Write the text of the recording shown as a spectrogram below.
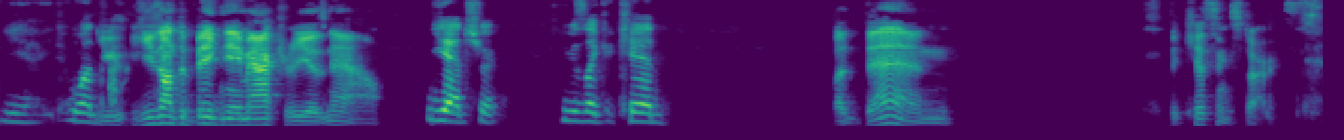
yeah. You don't want you, he's not the big name actor he is now. Yeah, sure. He was like a kid. But then the kissing starts.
